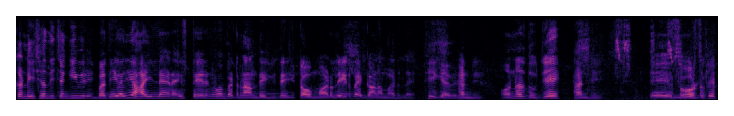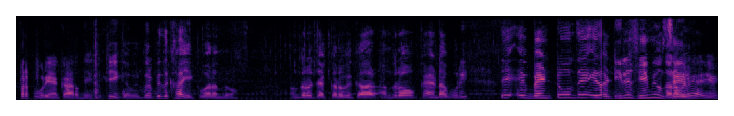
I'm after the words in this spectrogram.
ਕੰਡੀਸ਼ਨ ਦੀ ਚੰਗੀ ਵੀਰੇ? ਵਧੀਆ ਜੀ ਹਾਈਲੈਂਡ ਹੈ ਸਟੀਅਰਿੰਗ ਵਿੱਚ ਬਟਨ ਆਉਂਦੇ ਜਿਹਦੇ ਜੀ ਟੌਪ ਮਾਡਲ 에ਅਰ ਬੈਗ ਵਾਲਾ ਮਾਡਲ ਹੈ। ਠੀਕ ਹੈ ਵੀਰੇ। ਹਾਂਜੀ ਓਨਰ ਦੂਜੇ। ਹਾਂਜੀ ਤੇ ਸੋਰਸ ਪੇਪਰ ਪੂਰੇ ਆ ਕਾਰ ਦੇ। ਠੀਕ ਹੈ ਬਾਈ ਗੁਰਪ੍ਰੀਤ ਦਿਖਾਈ ਇੱਕ ਵਾਰ ਅੰਦਰੋਂ। ਅੰਦਰੋਂ ਚੈੱਕ ਕਰੋ ਵੀ ਕਾਰ ਅੰਦਰੋਂ ਘੈਂਟਾ ਪੂਰੀ। ਤੇ ਇਹ ਬੈਂਟੋ ਤੇ ਇਹਦਾ ਇੰਟੀਰੀਅਰ ਸੇਮ ਹੀ ਹੁੰਦਾ ਨਾ ਸੇਮ ਹੈ ਜੀ।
